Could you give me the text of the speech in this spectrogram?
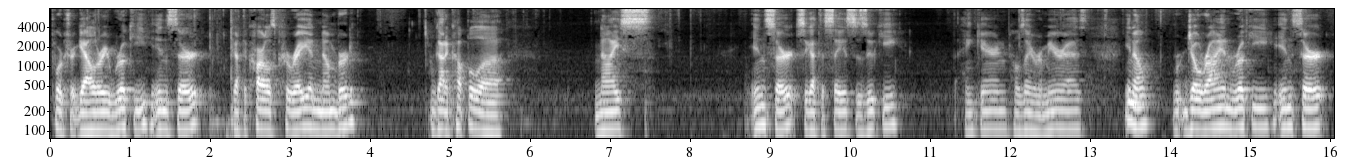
Portrait Gallery rookie insert Got the Carlos Correa numbered. We've got a couple of nice inserts. You got the Seiya Suzuki, Hank Aaron, Jose Ramirez. You know, Joe Ryan rookie insert.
